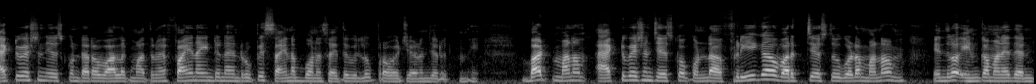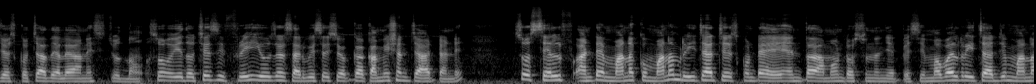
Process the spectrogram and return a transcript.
యాక్టివేషన్ చేసుకుంటారో వాళ్ళకి మాత్రమే five ninety nine rupees sign bonus అయితే వీళ్ళు ప్రొవైడ్ చేయడం జరుగుతుంది. బట్ మనం యాక్టివేషన్ చేసుకోకుండా ఫ్రీగా వర్క్ చేస్తూ కూడా మనం ఇందులో ఇన్కమ్ అనేది ఎర్న్ చేసుకోవచ్చు. అది ఎలా అనేసి చూద్దాం. సో ఇది వచ్చేసి ఫ్రీ యూజర్ సర్వీసెస్ యొక్క కమిషన్ చార్ట్ అండి. సో సెల్ఫ్ అంటే మనకు మనం రీఛార్జ్ చేసుకుంటే ఎంత అమౌంట్ వస్తుందని చెప్పేసి మొబైల్ రీఛార్జ్ మన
